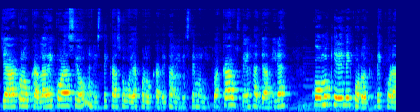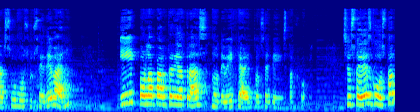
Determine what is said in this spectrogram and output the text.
ya colocar la decoración, en este caso voy a colocarle también este moñito acá, ustedes allá miran cómo quieren decorar, su, su de baño. Y por la parte de atrás nos debe quedar entonces de esta forma. Si ustedes gustan,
